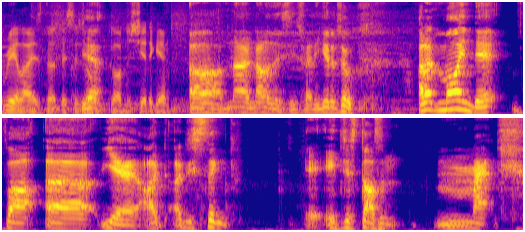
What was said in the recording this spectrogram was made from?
realised that this is Yeah. all gone to shit again. oh no, none of this is very good at all. I don't mind it, but uh, yeah, I, I just think it, it just doesn't match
